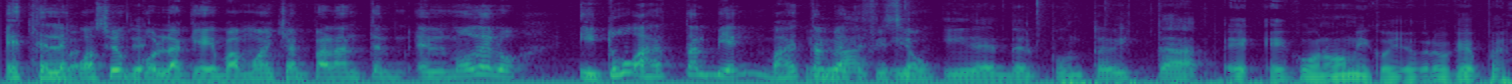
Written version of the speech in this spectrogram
Esta es la ecuación con la que vamos a echar para adelante el, modelo y tú vas a estar bien, vas a estar beneficiado. Y, desde el punto de vista eh, económico, yo creo que pues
